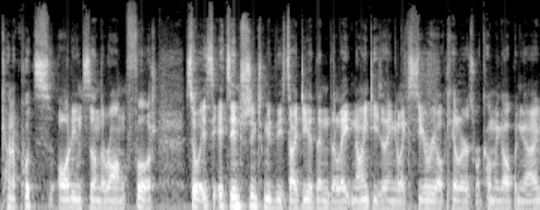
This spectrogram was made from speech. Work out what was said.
kind of puts audiences on the wrong foot. So it's it's interesting to me this idea that in the late '90s, I think like serial killers were coming up, and you know, I,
